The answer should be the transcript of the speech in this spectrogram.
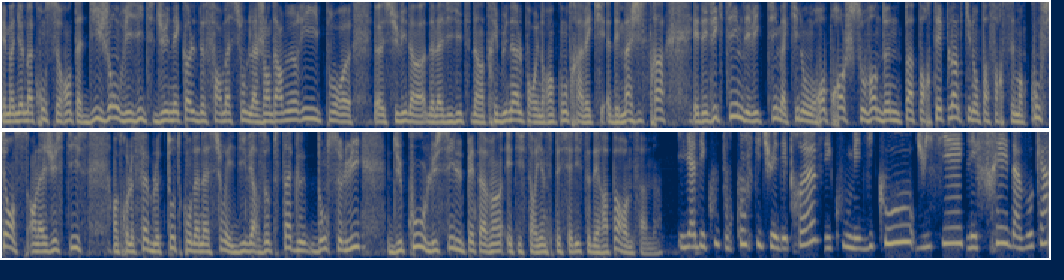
Emmanuel Macron se rend à Dijon, visite d'une école de formation de la gendarmerie pour euh, suivi de la visite d'un tribunal pour une rencontre avec des magistrats et des victimes, des victimes à qui l'on reproche souvent de ne pas porter plainte, qui n'ont pas forcément confiance en la justice, entre le faible taux de condamnation et divers obstacles, dont celui du coup, Lucille Pétavin est historienne spécialiste des rapports hommes-femmes. Il y a des coûts pour constituer des preuves, des coûts médicaux, d'huissier, les frais d'avocat.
